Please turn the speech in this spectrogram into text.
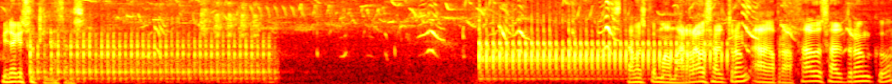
Mira qué sutilezas. Estamos como amarrados al tronco, abrazados al tronco.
